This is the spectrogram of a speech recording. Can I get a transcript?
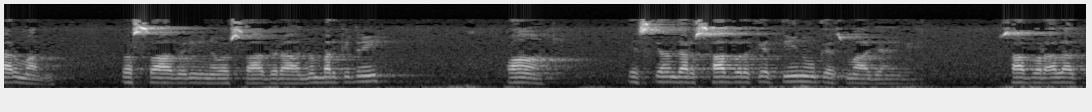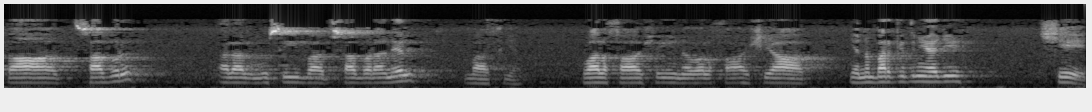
ہر معاملے۔ وسابرین وسابرا نمبر کتنی؟ پانچ۔ اس کے اندر صبر کے تینوں قسم آ جائیں گے۔ صبر الطاط صبر المصیبت، صبر انل معافیہ والخاشین والخاشیات یہ نمبر کتنی ہے جی؟ چھ۔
